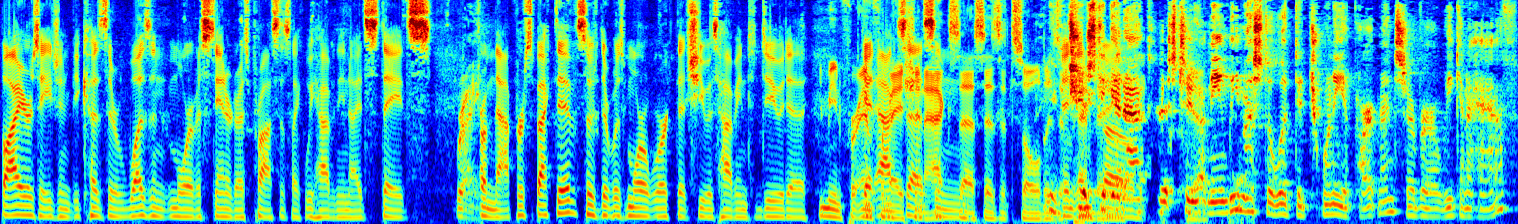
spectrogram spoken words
buyer's agent because there wasn't more of a standardized process like we have in the United States right. from that perspective. So there was more work that she was having to do to. You mean for information access, access and, as it's sold? As it just to get access to. Yeah. I mean, we must have looked at twenty apartments over a week and a half,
